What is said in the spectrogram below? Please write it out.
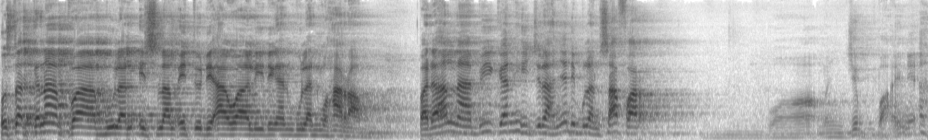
Ustaz kenapa bulan Islam itu diawali dengan bulan Muharram? Padahal Nabi kan hijrahnya di bulan Safar. Wah menjebak ini ah.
